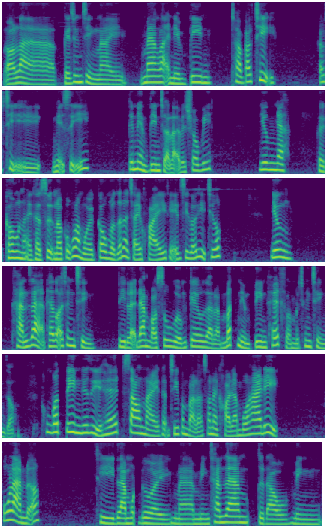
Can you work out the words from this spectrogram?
Đó là cái chương trình này mang lại niềm tin cho các chị các chị nghệ sĩ. Cái niềm tin trở lại với showbiz. Nhưng nha cái câu này thật sự nó cũng là một cái câu mà rất là trái khoái thì em xin lỗi chị trước. Nhưng khán giả theo dõi chương trình thì lại đang có xu hướng kêu ra là mất niềm tin hết vào một chương trình rồi. Không có tin cái gì hết sau này thậm chí còn bảo là sau này khỏi làm mùa hai đi. Không làm nữa. Thì là một người mà mình tham gia từ đầu mình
